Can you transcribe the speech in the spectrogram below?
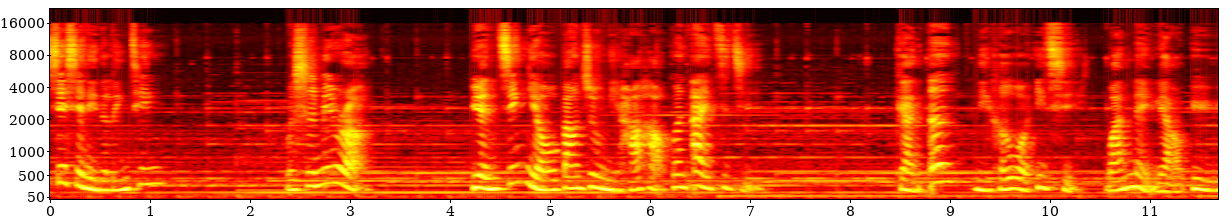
谢谢你的聆听。我是 Mirra，愿精油帮助你好好关爱自己。感恩你和我一起完美疗愈。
